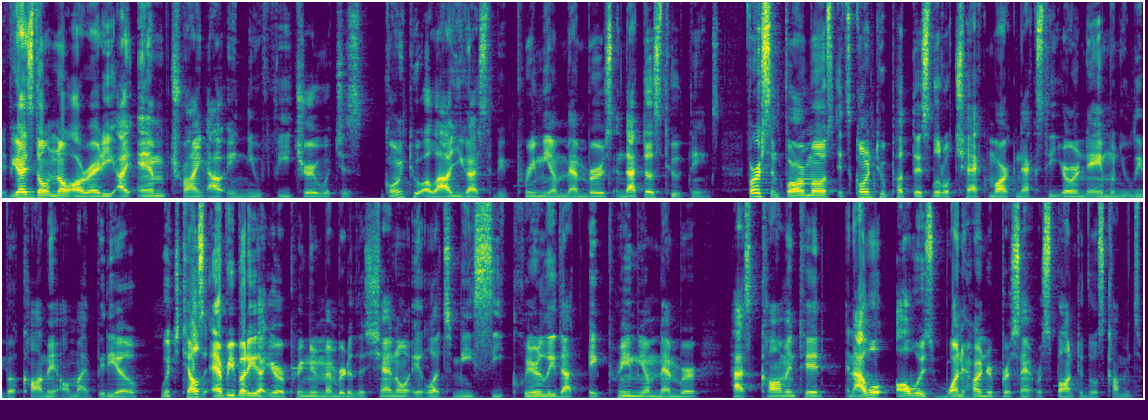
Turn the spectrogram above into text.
if you guys don't know already, I am trying out a new feature which is going to allow you guys to be premium members, and that does two things. First and foremost, it's going to put this little check mark next to your name when you leave a comment on my video, which tells everybody that you're a premium member to this channel. It lets me see clearly that a premium member has commented and I will always 100% respond to those comments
